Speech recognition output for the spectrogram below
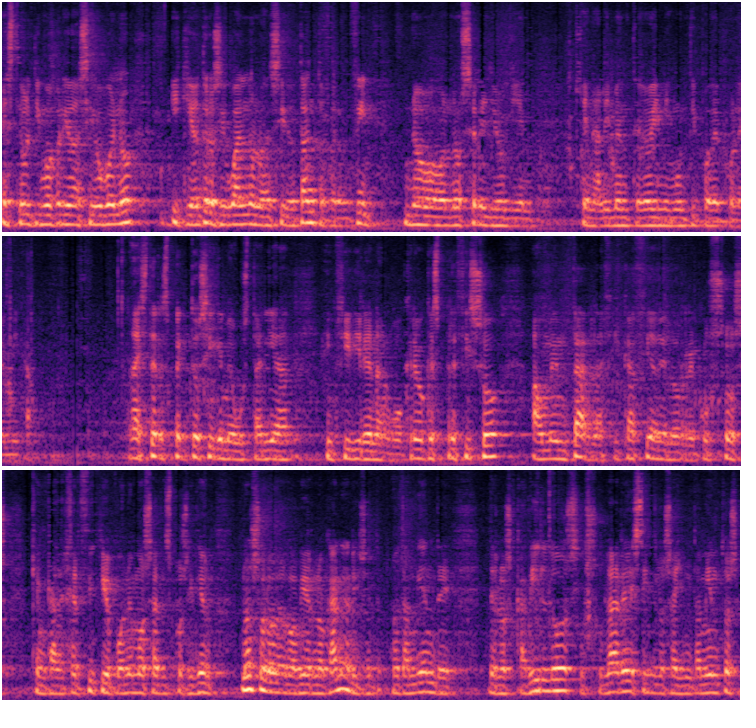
este último periodo ha sido bueno y que otros igual no lo han sido tanto, pero en fin, no, no seré yo quien, quien alimente hoy ningún tipo de polémica. A este respecto sí que me gustaría incidir en algo. Creo que es preciso aumentar la eficacia de los recursos que en cada ejercicio ponemos a disposición, no solo del Gobierno canario, sino también de, de los cabildos insulares y de los ayuntamientos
